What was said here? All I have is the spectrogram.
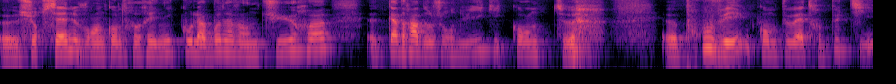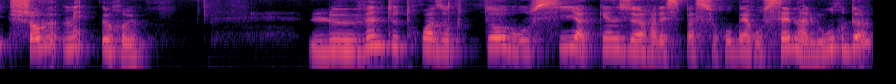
Euh, sur scène, vous rencontrerez Nicolas Bonaventure, euh, d'aujourd'hui, qui compte euh, prouver qu'on peut être petit, chauve, mais heureux. Le 23 octobre aussi, à 15h à l'espace Robert Hossein à Lourdes,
